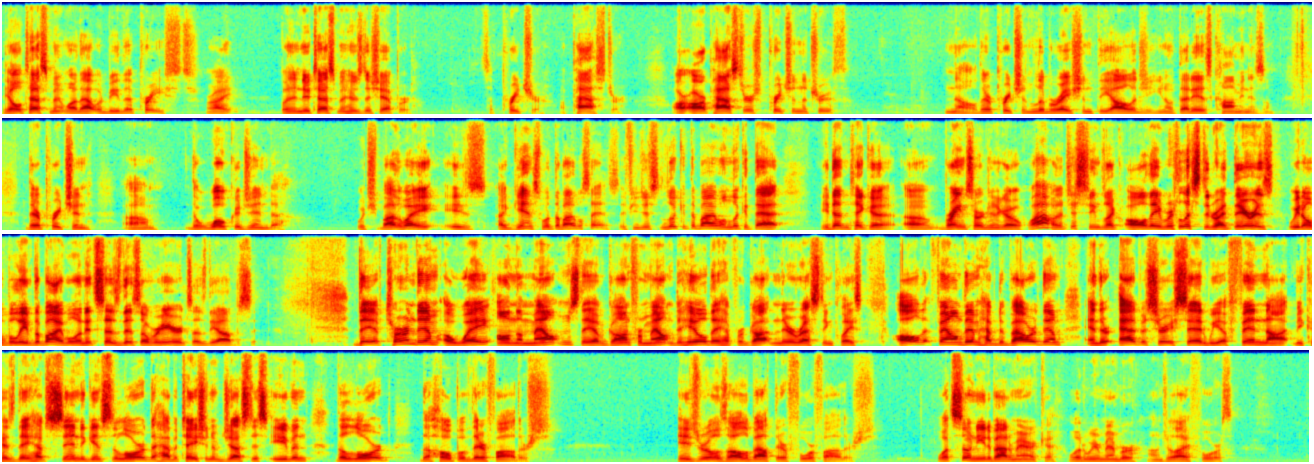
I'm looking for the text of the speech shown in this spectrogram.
The Old Testament, well, that would be the priest, right? But in the New Testament, who's the shepherd? It's a preacher, a pastor. Are our pastors preaching the truth? No, they're preaching liberation theology. You know what that is? Communism. They're preaching um, the woke agenda which, by the way, is against what the Bible says. If you just look at the Bible and look at that, it doesn't take a, a brain surgeon to go, wow, it just seems like all they listed right there is we don't believe the Bible, and it says this over here, it says the opposite. They have turned them away on the mountains. They have gone from mountain to hill. They have forgotten their resting place. All that found them have devoured them, and their adversaries said, We offend not, because they have sinned against the Lord, the habitation of justice, even the Lord, the hope of their fathers. Israel is all about their forefathers. What's so neat about America? What do we remember on July 4th?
